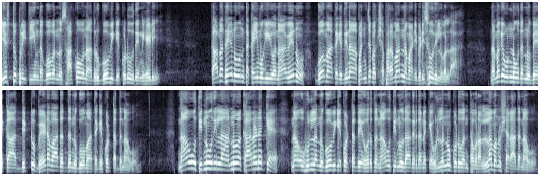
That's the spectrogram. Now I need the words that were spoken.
ಎಷ್ಟು ಪ್ರೀತಿಯಿಂದ ಗೋವನ್ನು ಸಾಕೋವನಾದರೂ ಗೋವಿಗೆ ಕೊಡುವುದೇನು ಹೇಳಿ? ಕಾಮಧೇನು ಅಂತ ಕೈ ಮುಗಿಯುವ ನಾವೇನು? ಗೋಮಾತೆಗೆ ದಿನ ಪಂಚಭಕ್ಷ ಪರಮಾನ್ನ ಮಾಡಿ ಬಿಡಿಸುವುದಿಲ್ಲವಲ್ಲ? ನಮಗೆ ಉಣ್ಣುವುದನ್ನು ಬೇಕಾದಿಟ್ಟು ಬೇಡವಾದದ್ದನ್ನು ಗೋಮಾತೆಗೆ ಕೊಟ್ಟದ್ದು ನಾವು. ನಾವು ತಿನ್ನುವುದಿಲ್ಲ ಅನ್ನುವ ಕಾರಣಕ್ಕೆ ನಾವು ಹುಲ್ಲನ್ನು ಗೋವಿಗೆ ಕೊಟ್ಟದ್ದೇ ಹೊರತು ನಾವು ತಿನ್ನುವುದಾದರೆ ದನಕ್ಕೆ ಹುಲ್ಲನ್ನು ಕೊಡುವಂಥವರಲ್ಲ ಮನುಷ್ಯರಾದ ನಾವು.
